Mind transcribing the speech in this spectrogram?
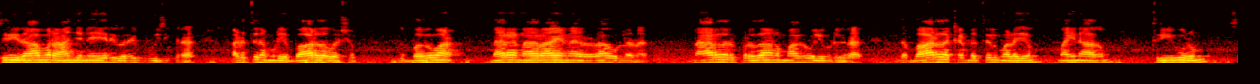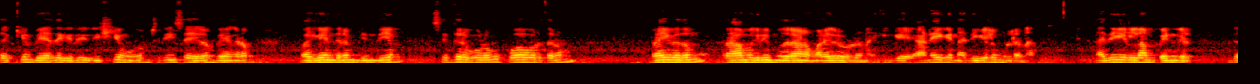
ஸ்ரீராமர் ஆஞ்சநேயர் இவரை பூஜிக்கிறார். அடுத்து நம்முடைய பாரத வருஷம். இங்கு பகவான் நரநாராயணராக உள்ளனர். நாரதர் பிரதானமாக வழிபடுகிறார். இந்த பாரத கண்டத்தில் மலையம் மைனாகம் திரிகூடம் சக்கியம் வேதகிரி ரிஷியமுகம் ஸ்ரீசைலம் வேங்கடம் மகேந்திரம் விந்தியம் சித்திரகூடம் கோவர்த்தனம் ரைவதம் ராமகிரி முதலான மலைகள் உள்ளன. இங்கே அநேக நதிகளும் உள்ளன. நதிகள்லாம் பெண்கள். இந்த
